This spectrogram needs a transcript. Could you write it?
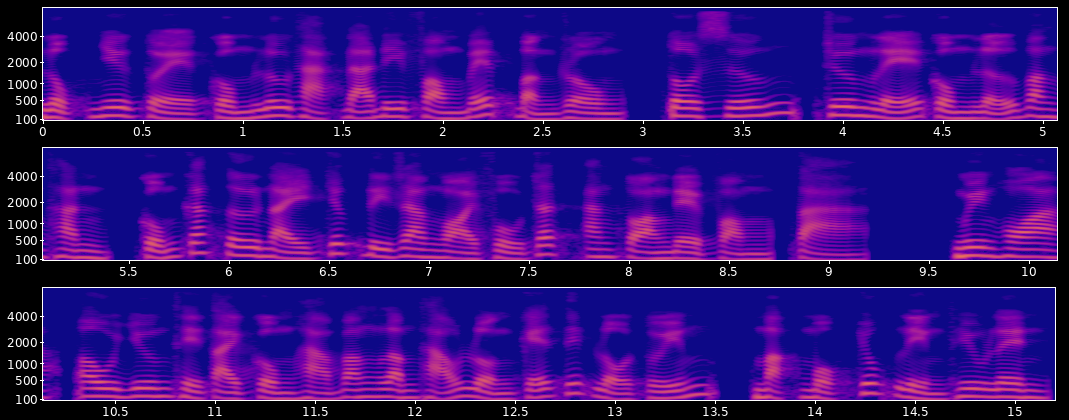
Lục Như Tuệ cùng Lưu Thạc đã đi phòng bếp bận rộn, Tô Sướng, Trương Lễ cùng Lữ Văn Thanh, cũng các tư này chất đi ra ngoài phụ trách an toàn đề phòng, tạ. Nguyên Hoa, Âu Dương thì tài cùng Hà Văn Lâm thảo luận kế tiếp lộ tuyến, mặt một chút liền thiêu lên.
